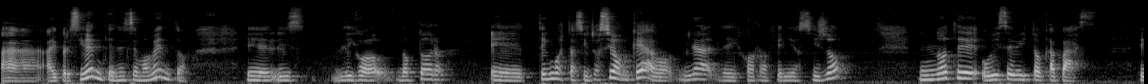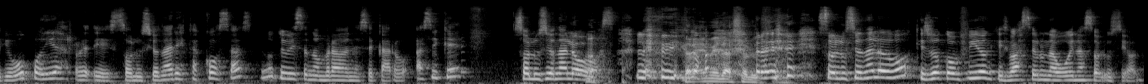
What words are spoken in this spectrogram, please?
al presidente en ese momento. Eh, le dijo, doctor, eh, tengo esta situación, ¿qué hago? Mira, le dijo Rogelio, si yo no te hubiese visto capaz de que vos podías eh, solucionar estas cosas, no te hubiese nombrado en ese cargo. Así que solucionalo vos. Le dijo. Tráeme la solución. Solucionalo vos, que yo confío en que va a ser una buena solución.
